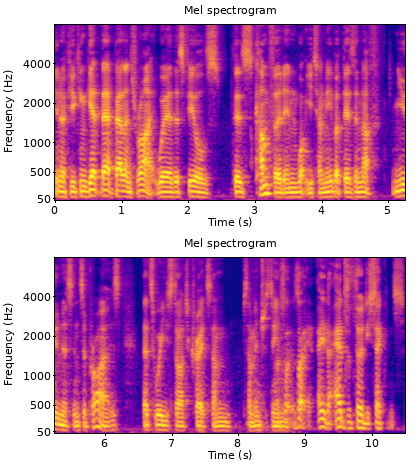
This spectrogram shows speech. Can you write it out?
you know, if you can get that balance right, where this feels there's comfort in what you're telling me, but there's enough newness and surprise, that's where you start to create some some interesting. It's like, it's like ads are 30 seconds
